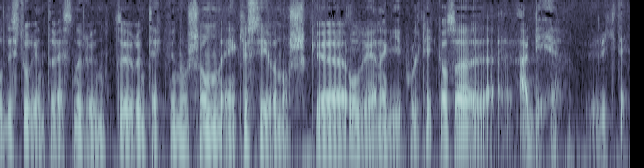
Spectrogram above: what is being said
og de store interessene rundt, rundt, Equinor som egentlig styrer norsk uh, olje- og energipolitikk. Altså, Er det riktig?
